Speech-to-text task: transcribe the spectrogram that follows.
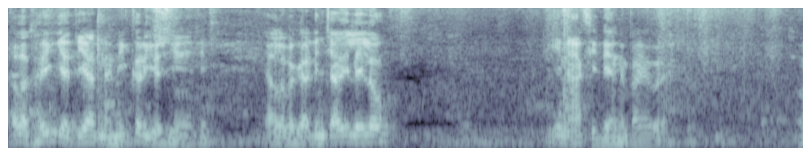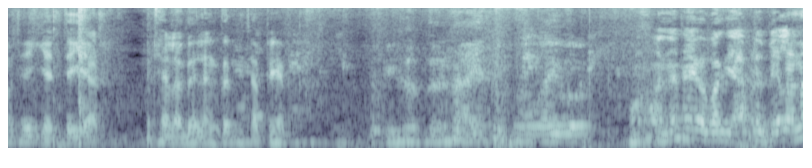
હાલો થઈ ગયા ત્યાર ને નીકળીએ છીએ અહીંથી. હાલો ભાઈ ગાડીની ચાવી લઈ લો એ નાખી દે ને ભાઈ હવે. હવે થઈ ગયા તૈયાર. ઠેલા બેલાને કરી દીધા પેક ભણવા ન થાય બાકી આપણે પહેલા ન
